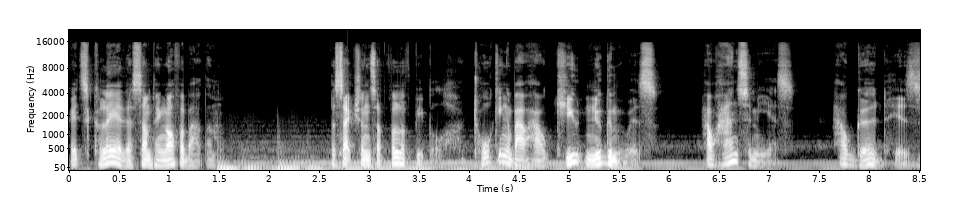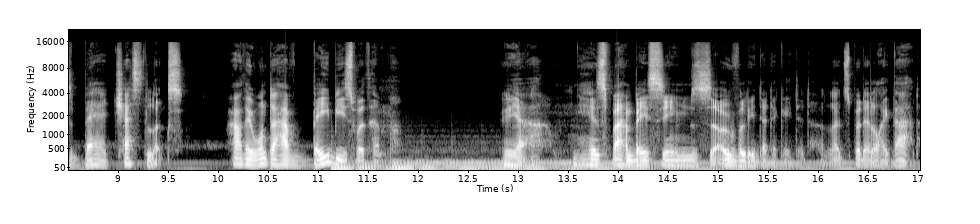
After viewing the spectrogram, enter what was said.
it's clear there's something off about them. The sections are full of people talking about how cute Nugumu is, how handsome he is, how good his bare chest looks, how they want to have babies with him. Yeah, his fanbase seems overly dedicated, let's put it like that.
